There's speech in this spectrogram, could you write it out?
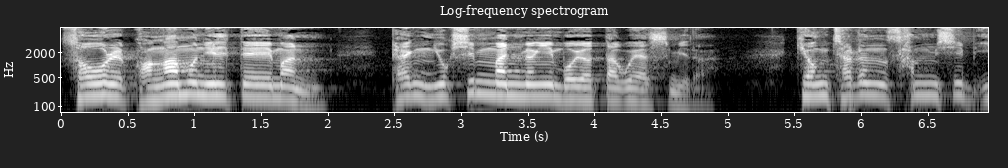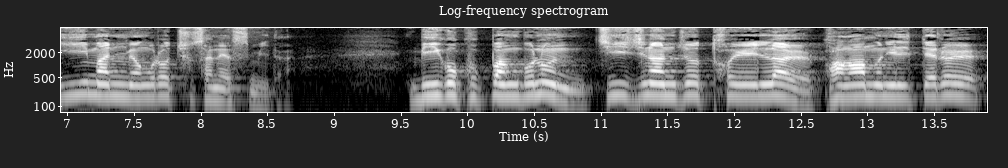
서울 광화문 일대에만 160만 명이 모였다고 했습니다. 경찰은 32만 명으로 추산했습니다. 미국 국방부는 지지난주 토요일 날 광화문 일대를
